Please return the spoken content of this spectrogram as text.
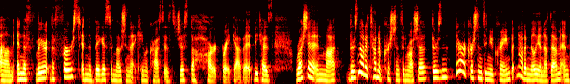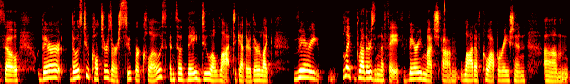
Um, and the the first and the biggest emotion that came across is just the heartbreak of it because Russia and Mo- there's not a ton of Christians in Russia. There's there are Christians in Ukraine, but not a million of them, and so they're those two cultures are super close, and so they do a lot together. They're like very like brothers in the faith very much um, lot of cooperation um,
